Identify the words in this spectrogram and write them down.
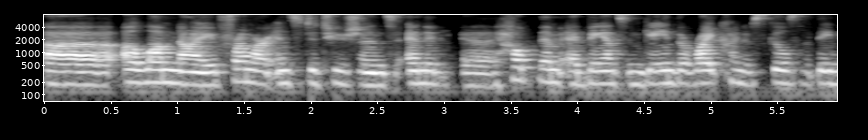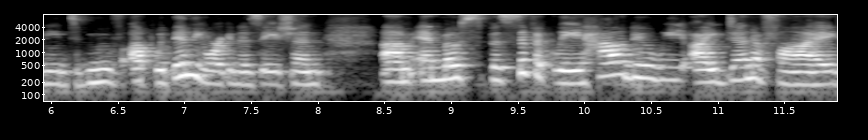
uh, alumni from our institutions and uh, help them advance and gain the right kind of skills that they need to move up within the organization? Um, and most specifically, how do we identify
